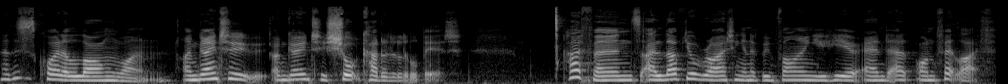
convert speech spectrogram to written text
Now this is quite a long one. I'm going to I'm going to shortcut it a little bit. Hi Ferns, I love your writing and have been following you here and at, on FetLife.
